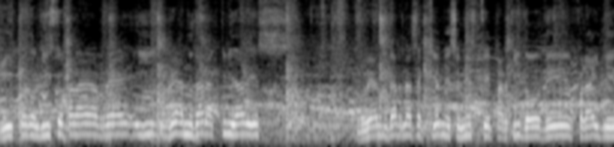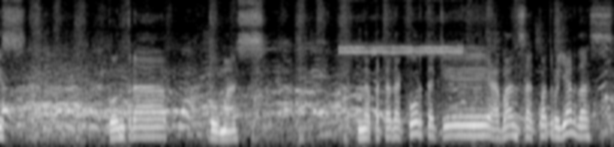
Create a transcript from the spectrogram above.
Y todo listo para reanudar actividades, reanudar las acciones en este partido de Frailes contra Pumas. Una patada corta que avanza cuatro yardas.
